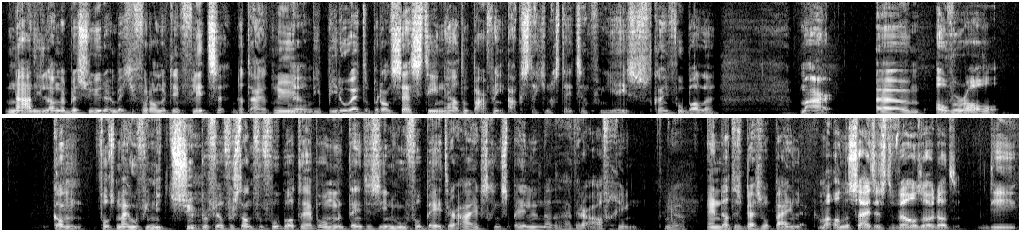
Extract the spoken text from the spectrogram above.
na die lange blessure een beetje veranderd in flitsen. Dat hij had nu Ja. die pirouette op rand 16, hij had een paar van die acties dat je nog steeds denkt van jezus, kan je voetballen. Maar ehm, overal kan, volgens mij hoef je niet super veel verstand van voetbal te hebben om meteen te zien hoeveel beter Ajax ging spelen nadat hij eraf ging. Ja. En dat is best wel pijnlijk. Maar anderzijds is het wel zo dat die,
